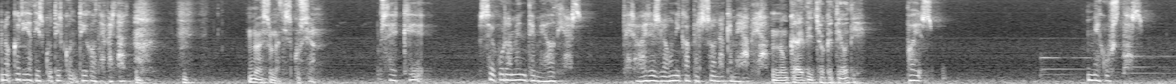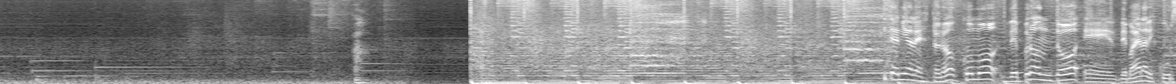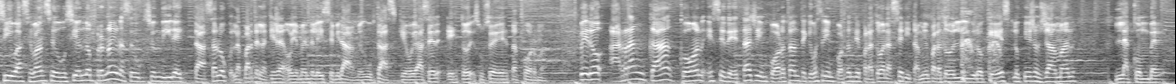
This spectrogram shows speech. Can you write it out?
No quería discutir contigo, de verdad. No es una discusión. Sé que seguramente me odias, pero eres la única persona que me habla. Nunca he dicho que te odie. Pues... Me gustas. Tenían esto, ¿no? Como de pronto, eh, de manera discursiva, se van seduciendo, pero no hay una seducción directa, salvo la parte en la que ella obviamente le dice, mira, me gustás, ¿qué voy a hacer? Esto sucede de esta forma. Pero arranca con ese detalle importante que va a ser importante para toda la serie y también para todo el libro, que es lo que ellos llaman la conversación.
